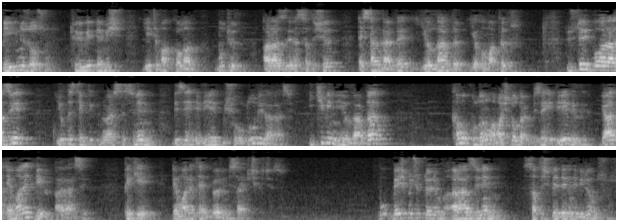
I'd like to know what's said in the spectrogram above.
bilginiz olsun. Tüyü bitmemiş, yetim hakkı olan bu tür arazilerin satışı Esenler'de yıllardır yapılmaktadır. Üstelik bu arazi Yıldız Teknik Üniversitesi'nin bize hediye etmiş olduğu bir arazi. 2000'li yıllarda kamu kullanım amaçlı olarak bize hediye edildi. Yani emanet bir arazi. Peki emanete böyle mi sahip çıkacağız? Bu 5,5 dönüm arazinin satış bedelini biliyor musunuz?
